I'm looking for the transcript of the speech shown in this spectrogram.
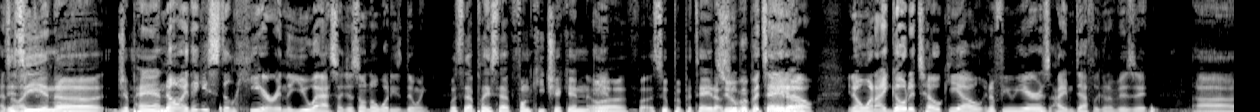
As Is like he in uh, Japan? No, I think he's still here in the U.S. I just don't know what he's doing. What's that place? That Funky Chicken or f- Super Potato? Super, potato. You know, when I go to Tokyo in a few years, I'm definitely going to visit. Uh,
